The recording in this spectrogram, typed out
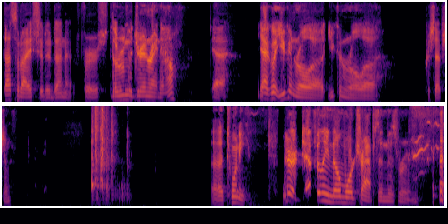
that's what I should have done at first. The room that you're in right now. Yeah. Yeah, go. You can roll a you can roll a perception. Uh, twenty. There are definitely no more traps in this room.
